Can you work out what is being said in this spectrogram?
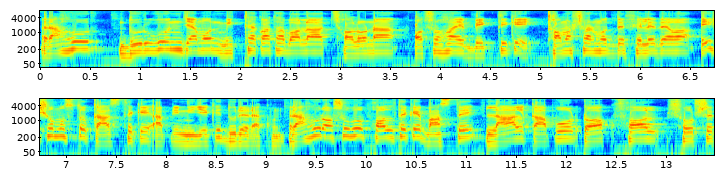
রাহুর দুর্গুণ যেমন মিথ্যা কথা বলা, ছলনা, অসহায় ব্যক্তিকে সমস্যার মধ্যে ফেলে দেওয়া, এই সমস্ত কাজ থেকে আপনি নিজেকে দূরে রাখুন। রাহুর অশুভ ফল থেকে বাঁচতে লাল কাপড়, টক ফল, সর্ষের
